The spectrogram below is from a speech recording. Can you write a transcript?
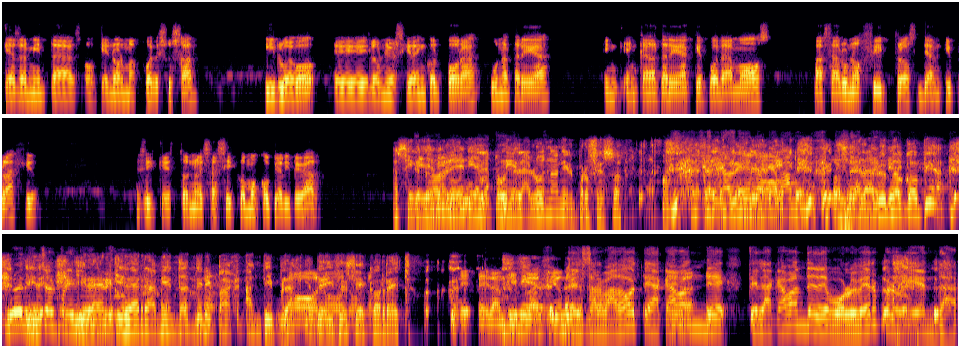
qué herramientas o qué normas puedes usar, y luego eh, la universidad incorpora una tarea, en, en cada tarea que podamos pasar unos filtros de antiplagio. Es decir, que esto no es así como copiar y pegar. Así que ya no lee ni el, ni el alumno ni el profesor. no lee. O sea, el alumno copia Lo he y, dicho y la, principio. y la herramienta antiplagio No, te dice no, si es no. correcto. Eh, El antiplagio... El Salvador, te acaban de, te la acaban de devolver, pero bien da.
